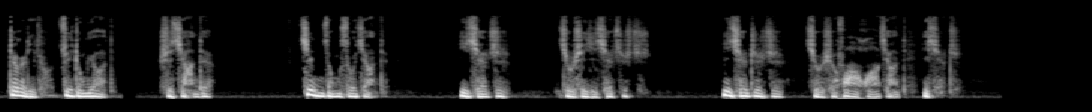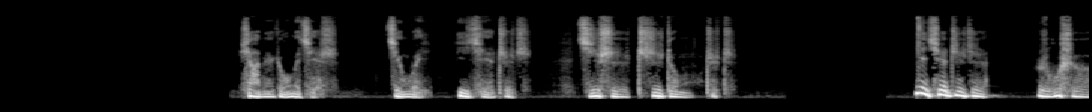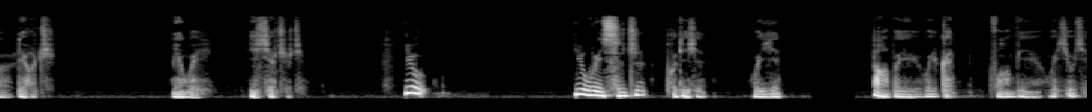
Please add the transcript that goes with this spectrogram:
这个里头最重要的是讲的。经中所讲的一切智，就是一切智智；一切智智，就是法华讲的一切智。下面给我们解释：经为一切智智，即是智中之智。一切智智，如舍了之，名为一切智智。又又为此之菩提心为因，大悲为根，方便为究竟。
